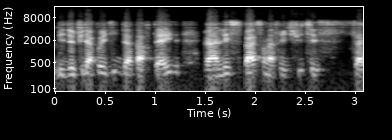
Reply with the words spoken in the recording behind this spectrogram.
mais depuis la politique d'apartheid, ben, l'espace en Afrique du Sud ça,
